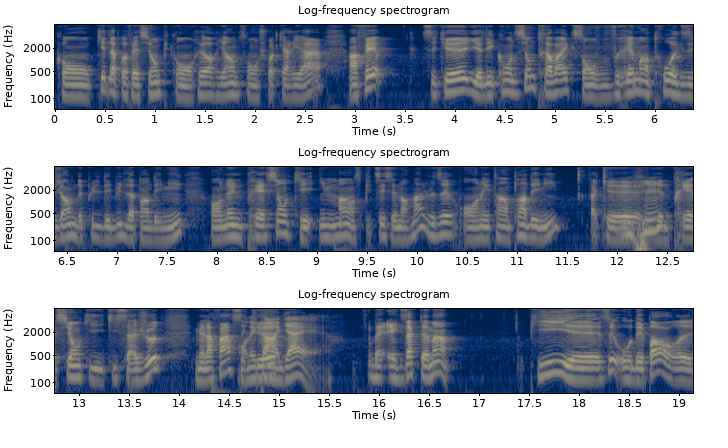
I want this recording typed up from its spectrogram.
qu'on quitte la profession puis qu'on réoriente son choix de carrière. En fait, c'est qu'il y a des conditions de travail qui sont vraiment trop exigeantes depuis le début de la pandémie. On a une pression qui est immense. Puis tu sais, c'est normal, je veux dire, on est en pandémie. Fait que il y a une pression qui, qui s'ajoute. Mais l'affaire, c'est On que... est en guerre. Ben, exactement. Puis, euh, tu sais, au départ, euh,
